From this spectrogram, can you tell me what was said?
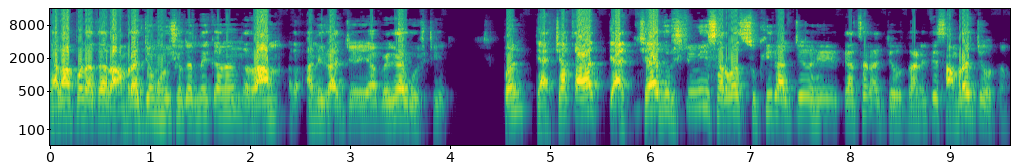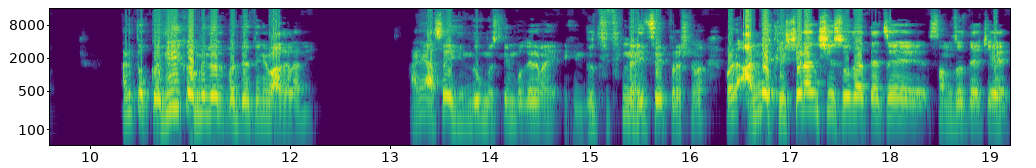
त्याला आपण आता रामराज्य म्हणू शकत नाही कारण राम आणि राज्य या वेगळ्या गोष्टी आहेत. पण त्याच्या काळात त्याच्या दृष्टीने सर्वात सुखी राज्य हे त्याचं राज्य होतं आणि ते साम्राज्य होतं. आणि तो कधीही कम्युनल पद्धतीने वागला नाही. आणि असं हिंदू मुस्लिम वगैरे म्हणजे, हिंदू तिथे नाहीच आहे प्रश्न पण अन्य ख्रिश्चनांशी सुद्धा त्याचे समजोत्याचे आहेत.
